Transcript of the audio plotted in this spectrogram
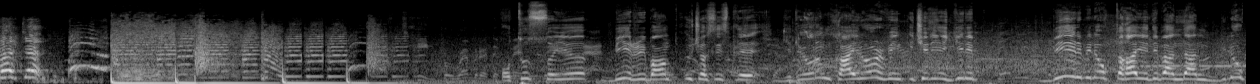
Et. 30 sayı, 1 rebound, 3 asistle gidiyorum. Kyrie Irving içeriye girip bir blok daha yedi benden. Blok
